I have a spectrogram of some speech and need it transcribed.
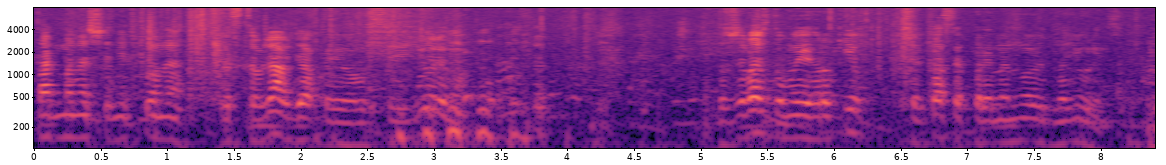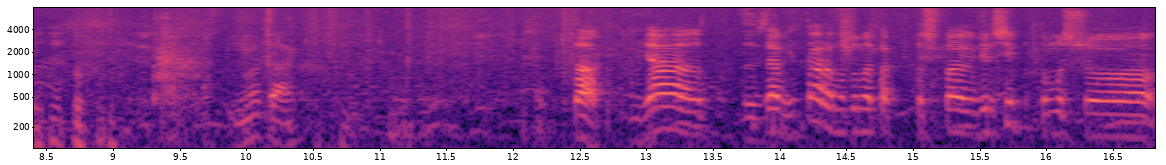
Так мене ще ніхто не представляв, дякую Олексію Юрину. Доживеш до моїх років, Черкаси перейменують на Юрінську. Ну так. Так, я взяв гітару, ну думаю, так почитаю вірші, тому що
